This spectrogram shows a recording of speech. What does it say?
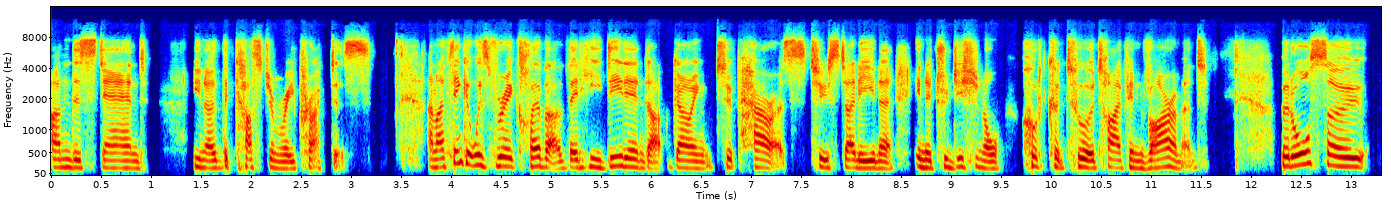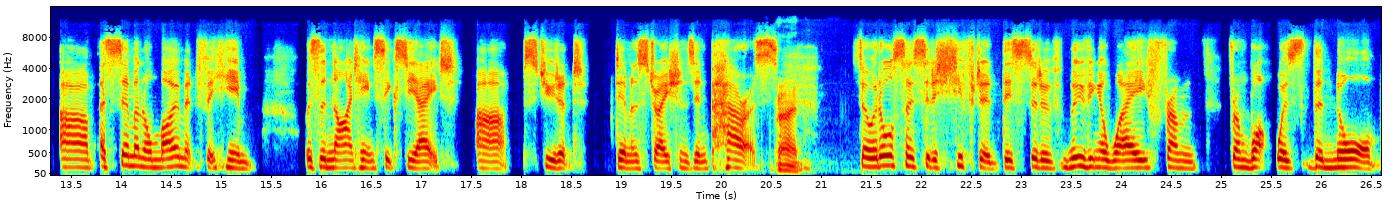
understand, you know, the customary practice. And I think it was very clever that he did end up going to Paris to study in a, in a traditional haute couture type environment. But also, um, a seminal moment for him was the 1968 uh, student demonstrations in Paris. Right. So it also sort of shifted this sort of moving away from from what was the norm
